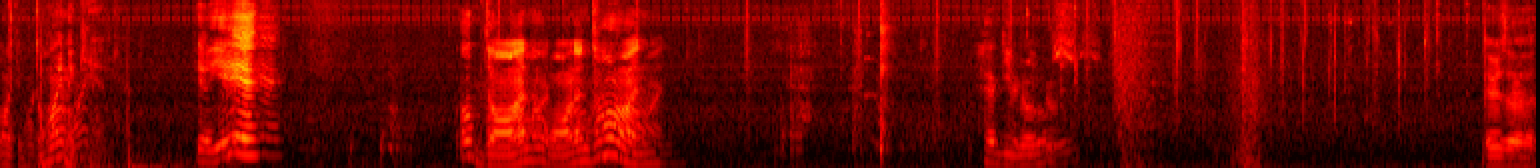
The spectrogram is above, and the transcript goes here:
Oh, I can dine again. Hell yeah! Oh, I'll dine. I wanna dine. Huggy Rose. There's a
